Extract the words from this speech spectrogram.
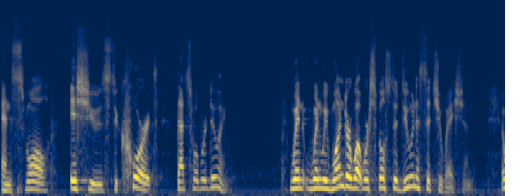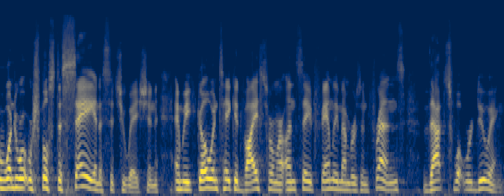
and small issues to court, that's what we're doing. When, when we wonder what we're supposed to do in a situation, and wonder what we're supposed to say in a situation, and we go and take advice from our unsaved family members and friends, that's what we're doing.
